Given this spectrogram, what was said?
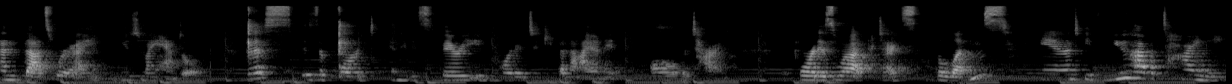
And that's where I use my handle. This is the port and it is very important to keep an eye on it all the time. The port is what protects the lens and if you have a tiny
